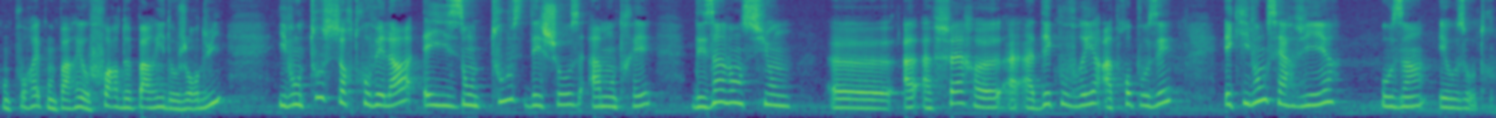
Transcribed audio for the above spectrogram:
qu'on pourrait comparer aux foires de Paris d'aujourd'hui ils vont tous se retrouver là et ils ont tous des choses à montrer, des inventions euh, à, faire, euh, à, découvrir, à proposer, et qui vont servir aux uns et aux autres.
